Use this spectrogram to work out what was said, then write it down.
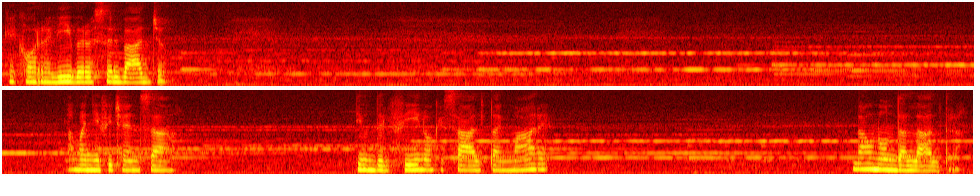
che corre libero e selvaggio. La magnificenza di un delfino che salta in mare da un'onda all'altra.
